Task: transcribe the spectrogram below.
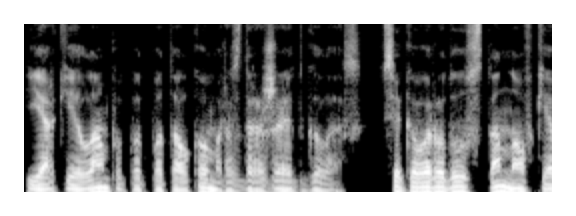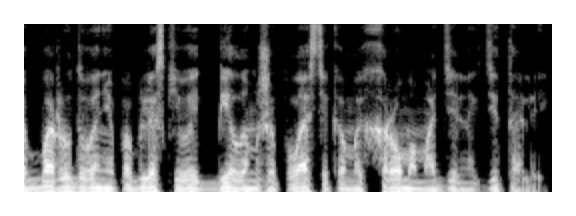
яркие лампы под потолком раздражают глаз. Всякого рода установки, оборудование поблескивает белым же пластиком и хромом отдельных деталей.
